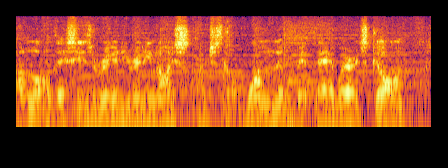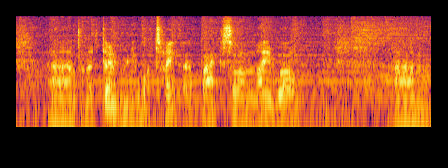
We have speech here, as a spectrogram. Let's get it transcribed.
a lot of this is really really nice. I've just got one little bit there where it's gone uh, and I don't really want to take that back so I may well um,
